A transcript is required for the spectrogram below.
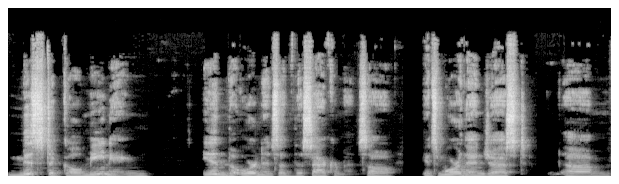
mystical meaning in the ordinance of the sacrament. So it's more than just um,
